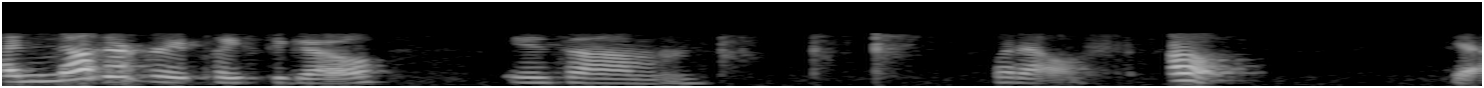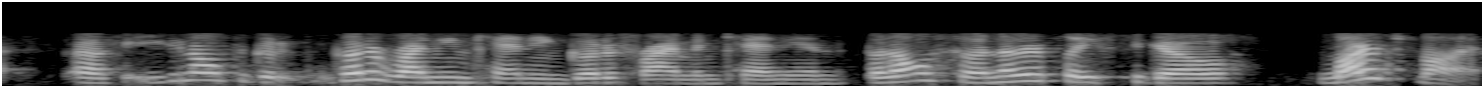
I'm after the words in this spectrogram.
another great place to go is um what else? Oh yes okay you can also go to, go to runyon canyon go to fryman canyon but also another place to go larchmont.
